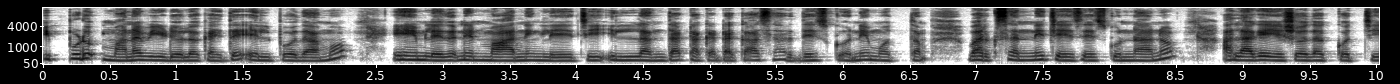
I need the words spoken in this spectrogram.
ఇప్పుడు మన వీడియోలోకి అయితే వెళ్ళిపోదాము ఏం లేదు నేను మార్నింగ్ లేచి ఇల్లంతా టకటకా సర్దేసుకొని మొత్తం వర్క్స్ అన్నీ చేసేసుకున్నాను. అలాగే యశోదక్కొచ్చి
